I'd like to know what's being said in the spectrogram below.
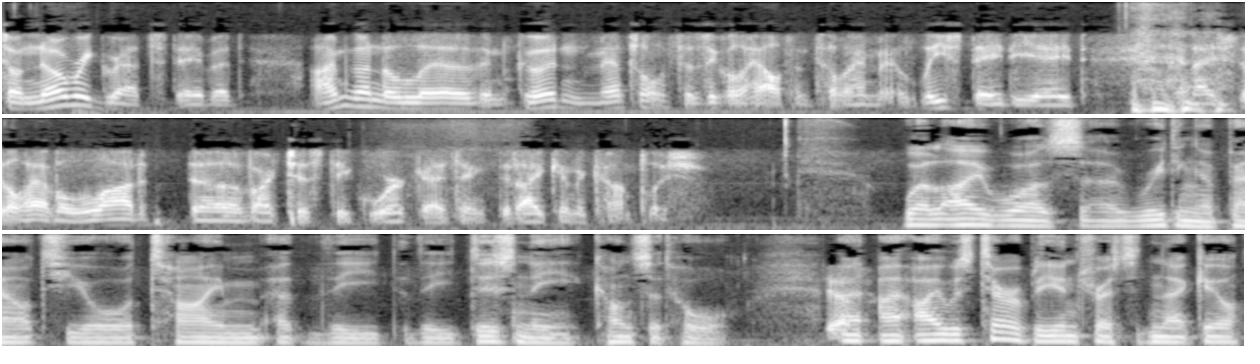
So no regrets, David. I'm going to live in good and mental and physical health until I'm at least 88, and I still have a lot of artistic work I think that I can accomplish. Well, I was uh, reading about your time at the the Disney concert hall, Yes. I, I, was terribly interested in that, Gil.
